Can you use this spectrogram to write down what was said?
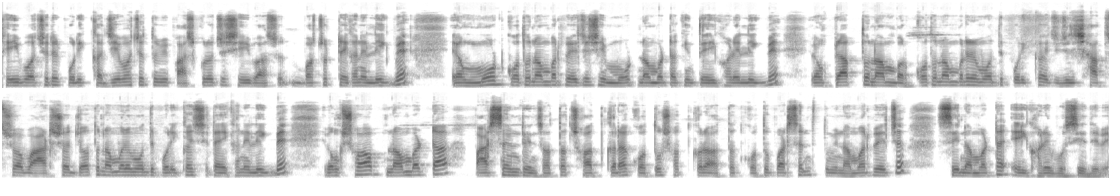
সেই বছরের পরীক্ষা, যে বছর তুমি পাস করেছ সেই বছর বছরটা এখানে লিখবে এবং মোট কত নাম্বার পেয়েছে সেই মোট নাম্বারটা কিন্তু এই ঘরে লিখবে এবং প্রাপ্ত নাম্বার কত নম্বরের মধ্যে পরীক্ষা হয়েছে? যদি সাতশো বা আটশো যত নম্বরের মধ্যে পরীক্ষা হয় সেটা এখানে লিখবে এবং সব নাম্বারটা পার্সেন্টেজ অর্থাৎ শতকরা কত শতকরা অর্থাৎ কত পার্সেন্ট তুমি নাম্বার পেয়েছ সেই নাম্বারটা এই ঘরে বসিয়ে দেবে।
